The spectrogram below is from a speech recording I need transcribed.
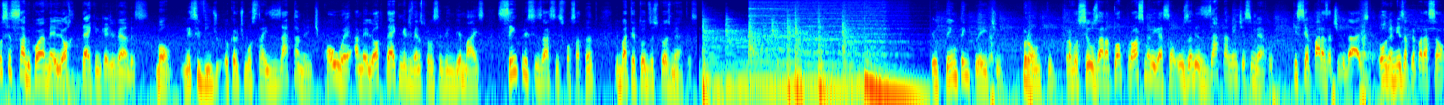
Você sabe qual é a melhor técnica de vendas? Bom, nesse vídeo eu quero te mostrar exatamente qual é a melhor técnica de vendas para você vender mais sem precisar se esforçar tanto e bater todas as suas metas. Eu tenho um template pronto para você usar na tua próxima ligação usando exatamente esse método, que separa as atividades, organiza a preparação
